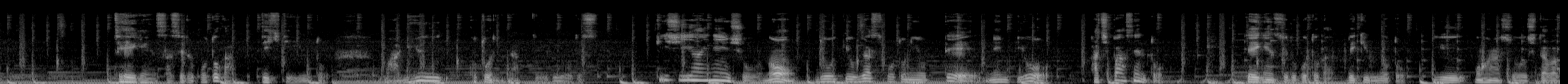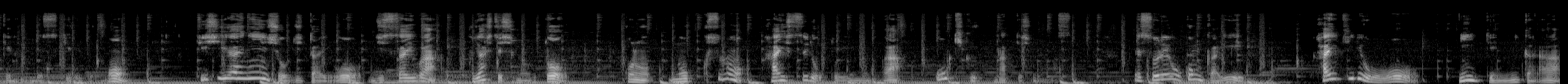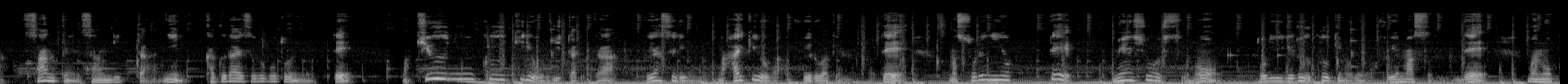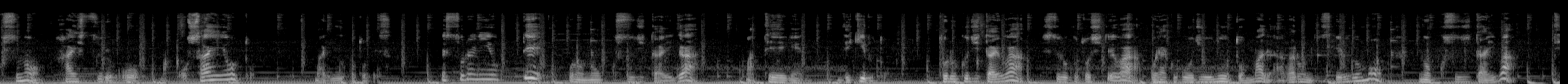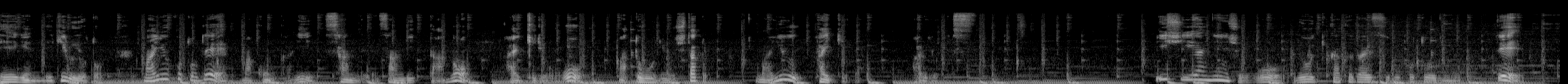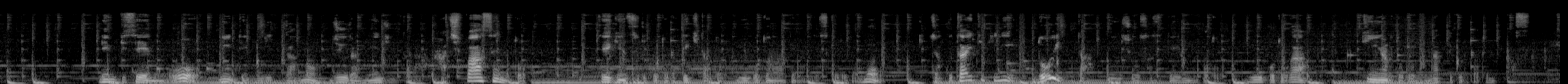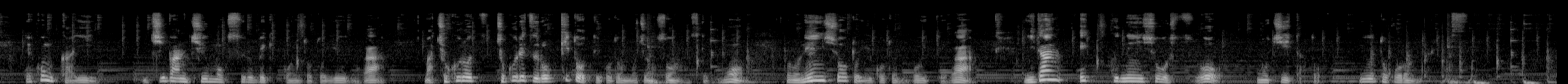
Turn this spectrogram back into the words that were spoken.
低減させることができていると、まあ、いうことになっているようです。TCI 燃焼の領域を増やすことによって燃費を8%低減することができるよというお話をしたわけなんですけれども TCI 燃焼自体を実際は増やしてしまうとこの NOx の排出量というものが大きくなってしまいます。でそれを今回排気量を2.2から3.3リッターに拡大することによって、まあ、吸入空気量自体が増やせるように、まあ、排気量が増えるわけなので、まあ、それによっ燃焼室の取り入れる空気の量が増えますんで、まあ、NOx の排出量をま抑えようと、まいうことです。でそれによって、この NOx 自体がま低減できると。トルク自体は出力としては550ニュートンまで上がるんですけれども、NOx 自体は低減できるよと、まあ、いうことで、まあ、今回3.3リッターの排気量をま導入したと、まいう背景があるようです。PCI 燃焼を領域拡大することによって、燃費性能を2.2リッターの従来のエンジンから8%低減することができたということなわけなんですけれども、じゃあ具体的にどういった燃焼をさせているのかということが気になるところになってくるかと思います。で今回、一番注目するべきポイントというのが、まあ、直列直列6気筒ということももちろんそうなんですけども、この燃焼ということにおいては、二段エック燃焼室を用いたというところになります。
